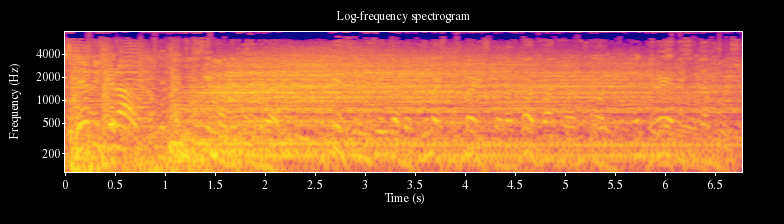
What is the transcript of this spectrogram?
Следующий раунд. Они все могут сыграть. Если вы всегда вы понимаете, что смотрите, когда 2, 2, 2, вероятность сюда больше.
